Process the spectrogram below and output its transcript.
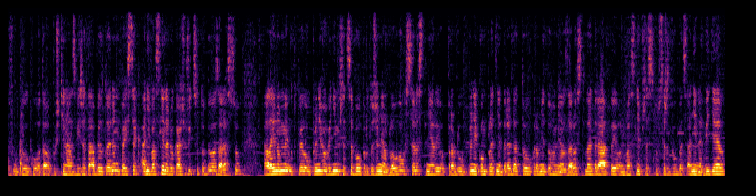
v útulku o ta opuštěná zvířata a byl to jeden pejsek, ani vlastně nedokážu říct, co to bylo za rasu, ale jenom mi utkvělo, úplně ho vidím před sebou, protože měl dlouhou srst, měli opravdu úplně kompletně dredatou, kromě toho měl zarostlé drápy, on vlastně přes tu srst vůbec ani neviděl.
